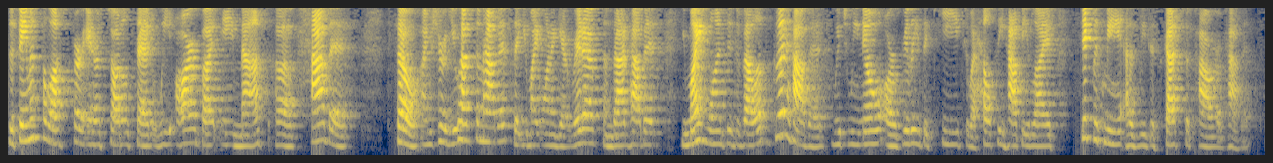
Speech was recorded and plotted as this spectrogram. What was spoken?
The famous philosopher Aristotle said, we are but a mass of habits. So I'm sure you have some habits that you might want to get rid of, some bad habits. You might want to develop good habits, which we know are really the key to a healthy, happy life. Stick with me as we discuss the power of habits.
